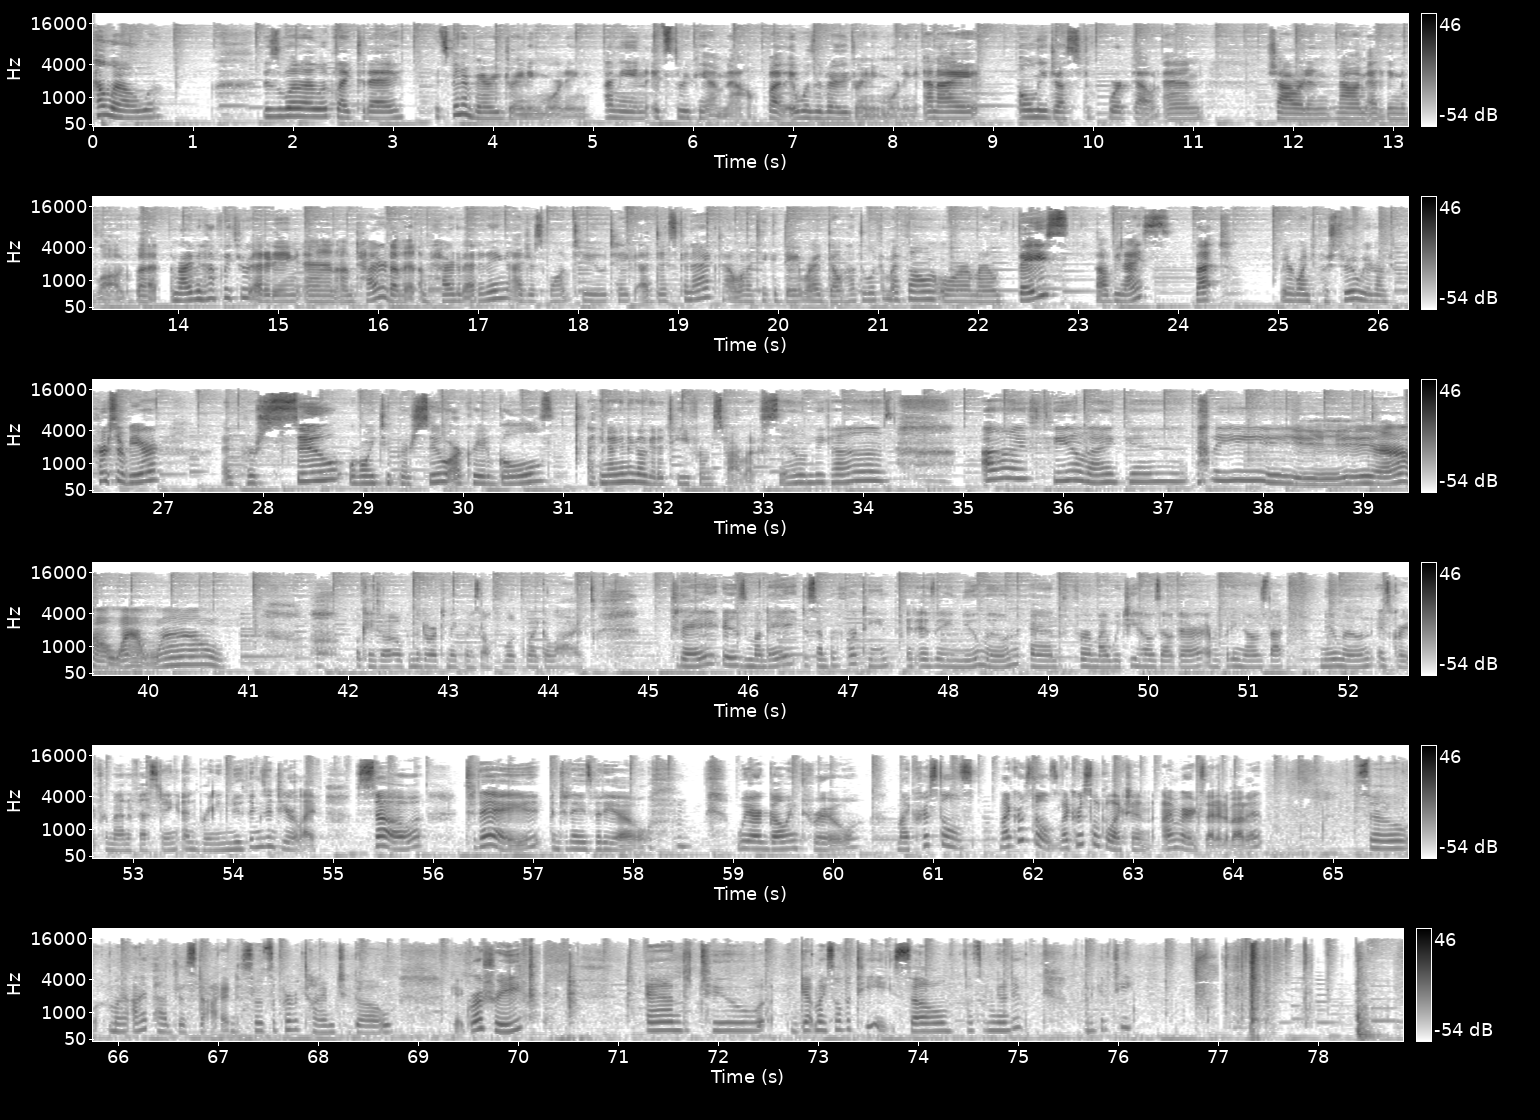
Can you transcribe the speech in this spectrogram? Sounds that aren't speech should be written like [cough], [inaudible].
Hello. This is what I look like today. It's been a very draining morning. I mean, it's 3 p.m. now, but it was a very draining morning. And I only just worked out and showered and now I'm editing the vlog, but I'm not even halfway through editing and I'm tired of it. I'm tired of editing. I just want to take a disconnect. I want to take a day where I don't have to look at my phone or my own face. That would be nice, but we are going to push through. We are going to persevere and pursue. We're going to pursue our creative goals. I think I'm gonna go get a tea from Starbucks soon because I feel like it. Wow, wow, wow. Okay, so I opened the door to make myself look like alive. Today is Monday, December 14th. It is a new moon, and for my witchy hoes out there, everybody knows that new moon is great for manifesting and bringing new things into your life. So, today, in today's video, [laughs] we are going through my crystals, my crystals, my crystal collection. I'm very excited about it. So, my iPad just died, so it's the perfect time to go get grocery and to get myself a tea. So that's what I'm gonna do. I'm gonna get a tea.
